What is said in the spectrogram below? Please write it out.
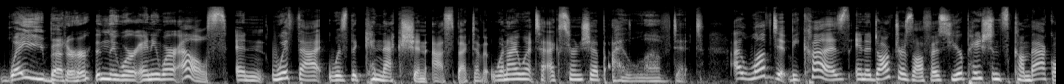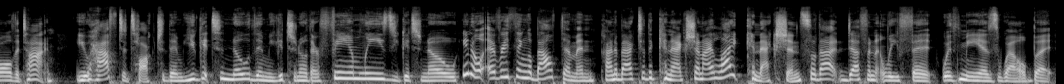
way better than they were anywhere else. And with that was the connection aspect of it. When I went to externship, I loved it. I loved it because in a doctor's office, your patients come back all the time. You have to talk to them. You get to know them. You get to know their families. You get to know, you know, everything about them and kind of back to the connection. I like connection. So that definitely fit with me as well. But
